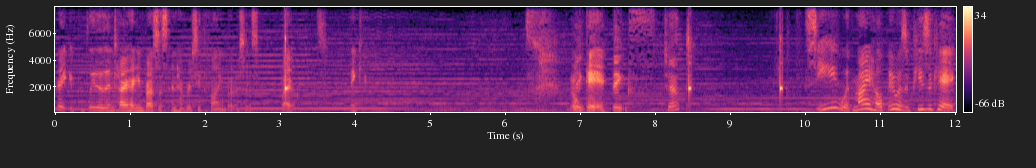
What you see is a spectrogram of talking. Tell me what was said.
Great. You've completed the entire hacking process and have received the following bonuses. Five credits. Thank you. Thank- Okay. Thanks, chat. See, with my help, it was a piece of cake.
